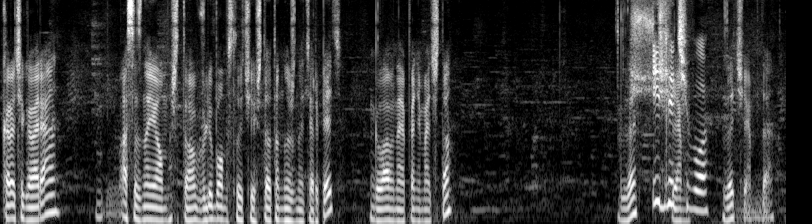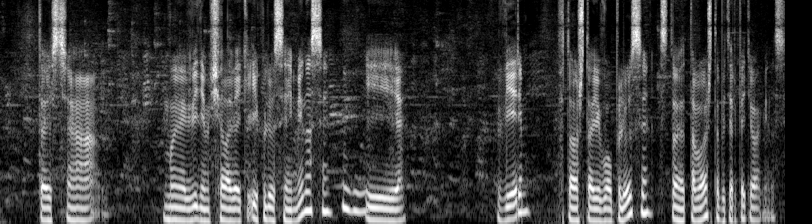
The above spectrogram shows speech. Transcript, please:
Короче говоря, осознаем, что в любом случае что-то нужно терпеть. Главное понимать, что. Зачем? И для чего? Зачем, да. То есть а, мы видим в человеке и плюсы, и минусы, Мгм. и верим в то, что его плюсы стоят того, чтобы терпеть его минусы.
